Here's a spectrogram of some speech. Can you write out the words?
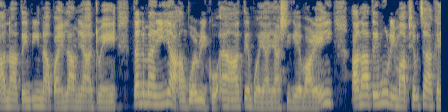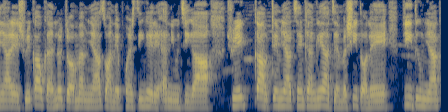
အာဏာသိမ်းပြီးနောက်ပိုင်းလများအတွင်းတန်တမန်ရေးရာအောင်ပွဲတွေကိုအံ့အားသင့်ပွေရာရရှိခဲ့ပါတယ်။အာဏာသိမ်းမှုတွေမှာဖြုတ်ချခံရတဲ့ရွေးကောက်ခံလွှတ်တော်အမတ်များစွာနဲ့ဖွဲ့စည်းခဲ့တဲ့ NUG ကရွေးကောက်တင်မြှောက်ခြင်းခံခဲ့ရခြင်းမရှိတော့လဲပြည်သူများက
